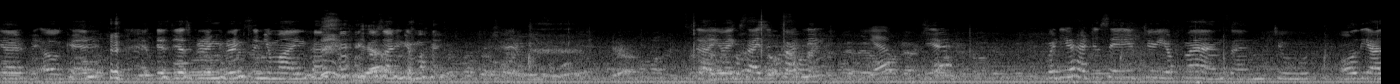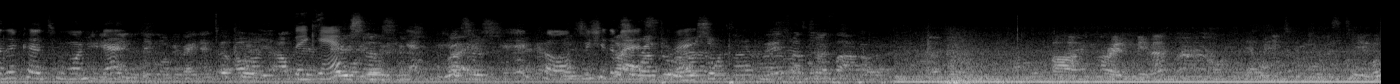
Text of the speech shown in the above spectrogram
Yeah, okay. It's just ring rings in your mind, huh? It goes Yeah. on in your mind. So are you excited, Kourtney? Yep. Yeah. But you have to say it to your fans and to all the other kids who want to dance. They can? Yeah. Cool. Wish you the best. Right? Uh, alright, Nina. Yeah, we need to remove this table.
